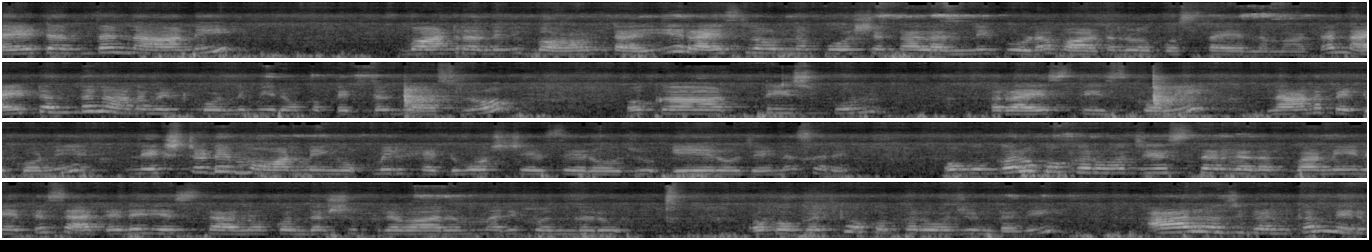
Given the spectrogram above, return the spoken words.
నైట్ అంతా నాని వాటర్ అనేవి బాగుంటాయి. రైస్లో ఉన్న పోషకాలన్నీ కూడా వాటర్లోకి వస్తాయి అన్నమాట నైట్ అంతా నానబెట్టుకోండి. మీరు ఒక పెద్ద గ్లాస్లో ఒక టీ స్పూన్ రైస్ తీసుకొని నానబెట్టుకొని నెక్స్ట్ డే మార్నింగ్ మీరు హెడ్ వాష్ చేసే రోజు ఏ రోజైనా సరే ఒక్కొక్కరు ఒక్కొక్క రోజు చేస్తారు కదబ్బా. నేనైతే సాటర్డే చేస్తాను. కొందరు శుక్రవారం మరి కొందరు ఒక్కొక్కరికి ఒక్కొక్క రోజు ఉంటుంది. ఆ రోజు కనుక మీరు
